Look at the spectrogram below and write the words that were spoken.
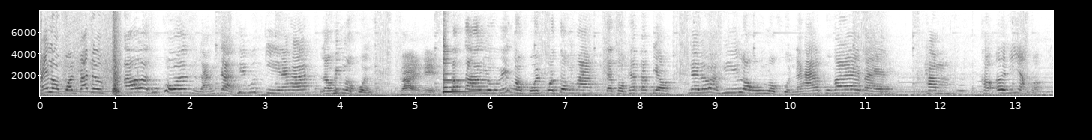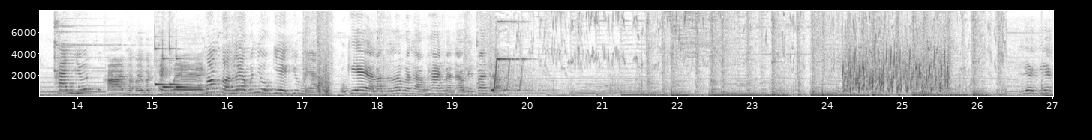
ให้หลบฝนแป๊บนึงเอาล่ะทุกคนหลังจากที่เมื่อกี้นะคะ เราวิ่งหลบฝน ใช่พี่ต่างๆอยู่วิ่งหลบฝนฝนตกมาแต่ตกแค่แป๊บเดียว ในระหว่างที่เราหลบฝนนะคะกูก็ได้ไปทำเขาเออนี่อย่างก่อนคานยึดคานทำให้มันแข็งแรง เพราะตอนแรกมันโยกเยกอยู่แหมโอเค เราจะเริ่มมาทำห่านมันเอาเวทป้าจับเรียกเรียก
